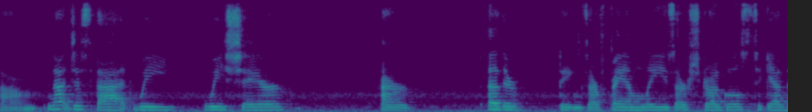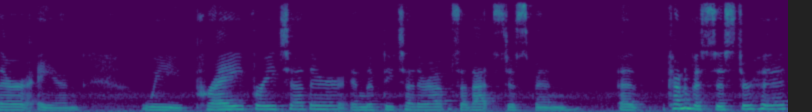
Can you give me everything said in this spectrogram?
Um, not just that, we we share our other things, our families, our struggles together, and we pray for each other and lift each other up. So that's just been a kind of a sisterhood.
